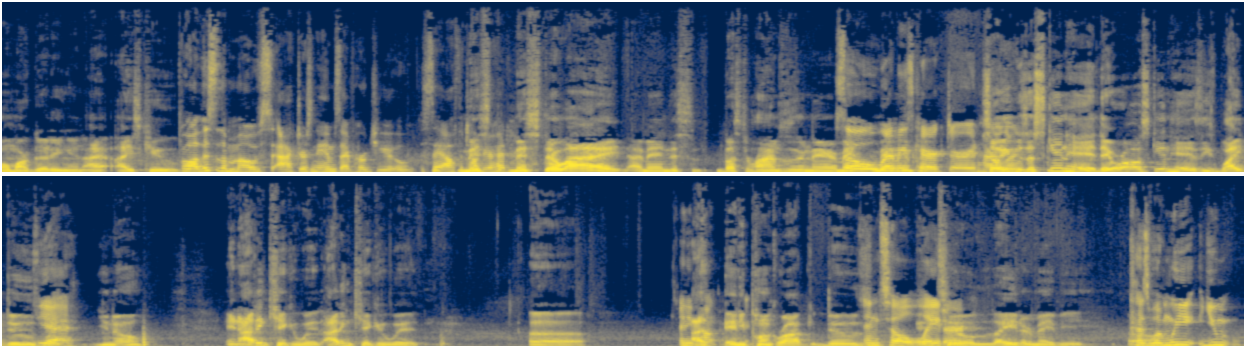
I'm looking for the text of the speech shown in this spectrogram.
Omar Gooding and I- Ice Cube. Well, this is the most actors' names I've heard you say off the top of Mr. your head. Mr. White. I mean, this Busta Rhymes was in there. So, made- Remy's character in So he was a skinhead. They were all skinheads. These white dudes. Yeah. With, you know. And I didn't kick it with. I didn't kick it with. Uh, Any I, punk, any punk rock dudes Until later. Until later, maybe. because when we you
